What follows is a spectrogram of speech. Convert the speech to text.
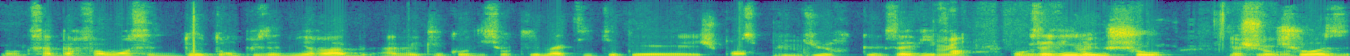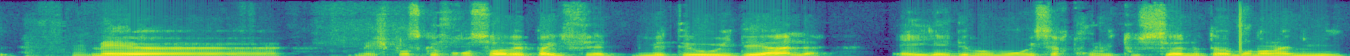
Donc sa performance est d'autant plus admirable, avec les conditions climatiques qui étaient, je pense, plus mm. dures que Xavier. Enfin, Xavier, il a eu chaud. C'est une chose, mm. mais, mais je pense que François n'avait pas une fenêtre météo idéale. Et il y a eu des moments où il s'est retrouvé tout seul, notamment dans la nuit.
